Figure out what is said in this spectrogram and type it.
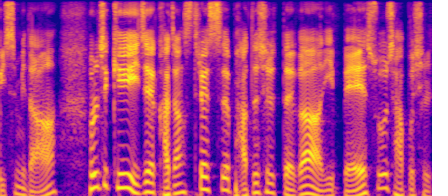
있습니다. 솔직히 이제 가장 스트레스 받으실 때가 이 매수 잡으실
